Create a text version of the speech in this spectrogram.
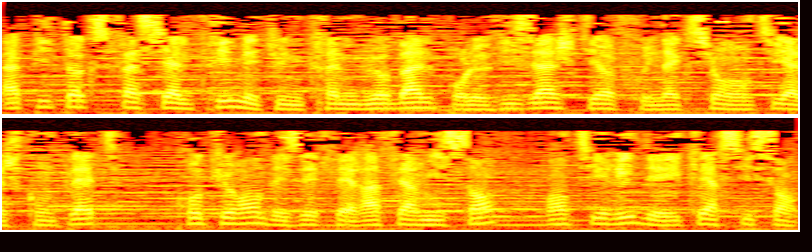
Apitox Facial Cream est une crème globale pour le visage qui offre une action anti-âge complète, procurant des effets raffermissants, anti-rides et éclaircissants.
